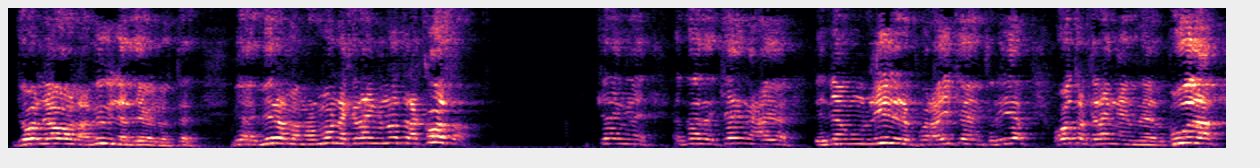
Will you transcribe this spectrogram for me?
Yo leo la Biblia, dígale usted. Mira, mira, los mormones creen en otra cosa. Creen, en- entonces, creen, eh, tenían un líder por ahí que creía, otros creen en el Buda,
